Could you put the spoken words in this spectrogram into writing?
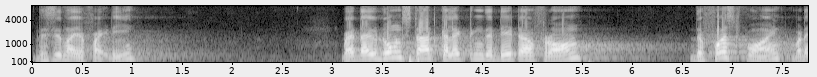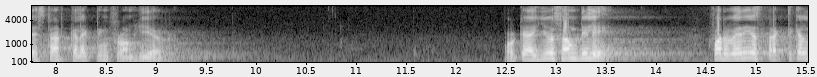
this is my FID but I do not start collecting the data from the first point but I start collecting from here. Okay, I give some delay for various practical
